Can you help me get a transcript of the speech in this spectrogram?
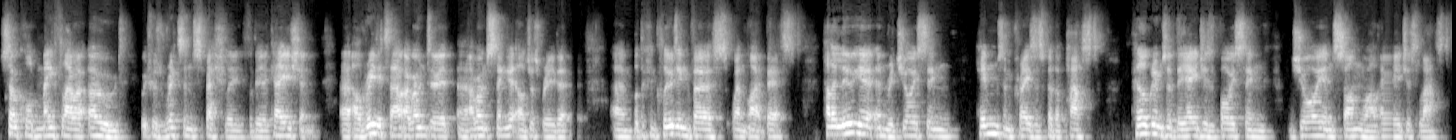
so-called Mayflower Ode, which was written specially for the occasion. Uh, I'll read it out. I won't do it. Uh, I won't sing it. I'll just read it. Um, but the concluding verse went like this: Hallelujah and rejoicing hymns and praises for the past, pilgrims of the ages voicing joy and song while ages last.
